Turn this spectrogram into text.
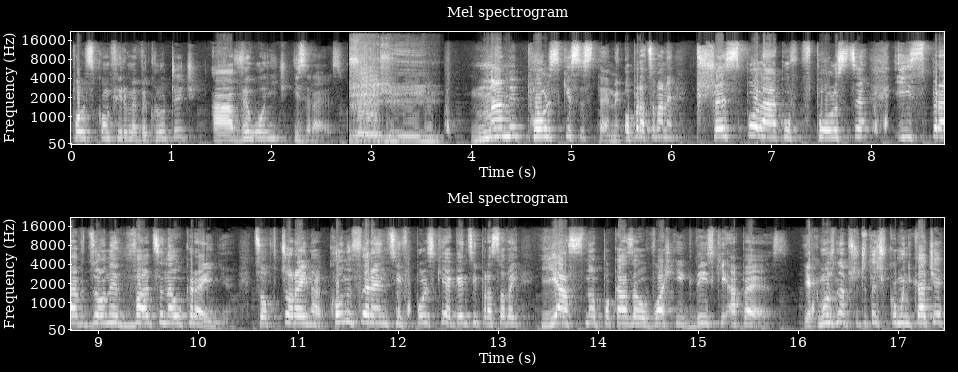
polską firmę wykluczyć, a wyłonić izraelską. Mamy polskie systemy opracowane przez Polaków w Polsce i sprawdzone w walce na Ukrainie, co wczoraj na konferencji w Polskiej Agencji Prasowej jasno pokazał właśnie gdyński APS. Jak można przeczytać w komunikacie,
